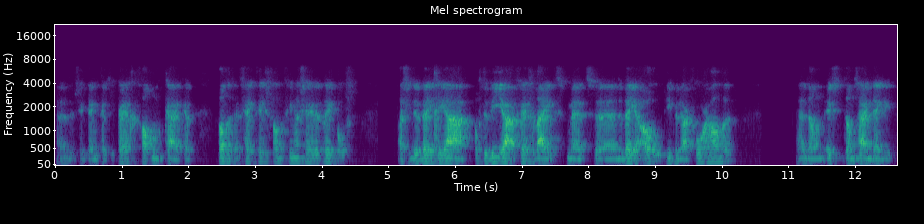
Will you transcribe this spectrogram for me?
dus ik denk dat je per geval moet kijken wat het effect is van financiële prikkels. Als je de WGA of de WIA vergelijkt met de WAO die we daarvoor hadden, dan, is, dan zijn denk ik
